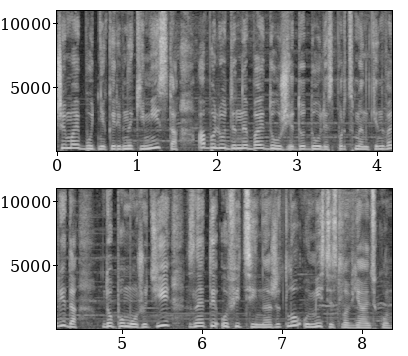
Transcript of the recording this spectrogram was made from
чи майбутні керівники міста або люди небайдужі до долі спортсменки інваліда допоможуть їй знайти офіційне житло у місті Слов'янську.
